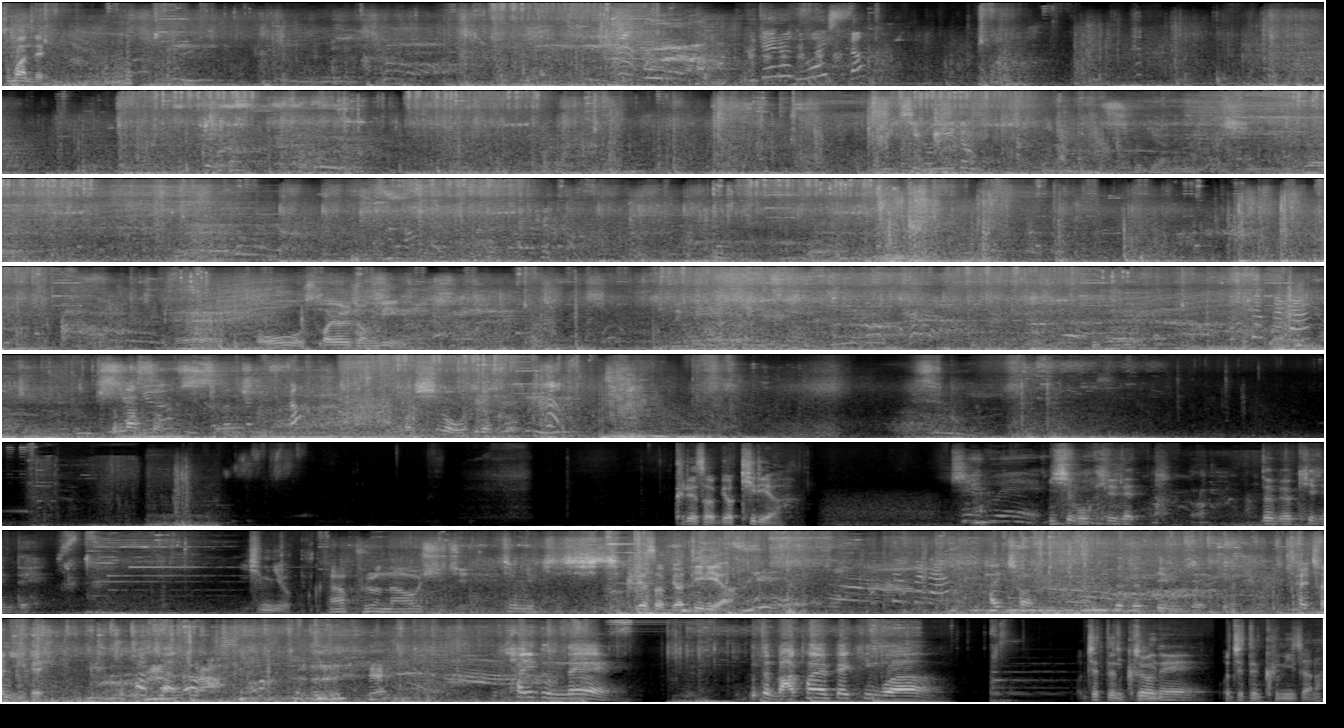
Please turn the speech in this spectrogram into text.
두만데 그대로 누워 있어. 오 서열 정리 끝났어. 어, 씨발, 어디 갔어? 그래서 몇 킬이야 25킬 됐다. 너 몇 킬인데? 26 앞으로 나오시지. 26킬. 그래서 몇 딜이야 8천. 너몇 딜인데? 8200 똑같지 않아? 차이도 없네. 그때 막판에 뺏긴 거야. 어쨌든 금이 직전에. 어쨌든 금이잖아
